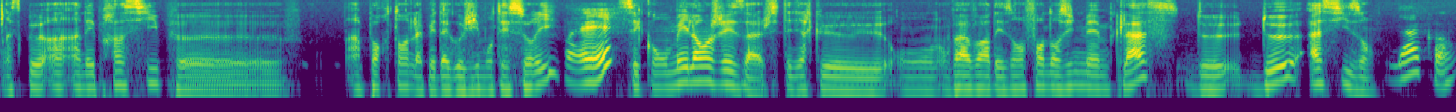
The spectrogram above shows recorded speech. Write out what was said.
parce que un, un des principes euh, importants de la pédagogie Montessori, Ouais. c'est qu'on mélange les âges, c'est-à-dire que on, va avoir des enfants dans une même classe de 2 à 6 ans. D'accord.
